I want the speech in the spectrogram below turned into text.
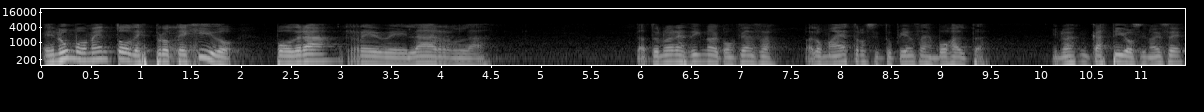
en un momento desprotegido podrá revelarla. O sea, tú no eres digno de confianza a los maestros si tú piensas en voz alta. Y no es un castigo, sino dice,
